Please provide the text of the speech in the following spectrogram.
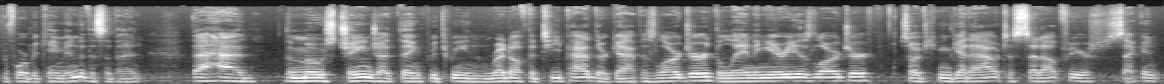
before we came into this event. That had the most change, I think, between right off the tee pad. Their gap is larger. The landing area is larger. So if you can get out to set up for your second,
